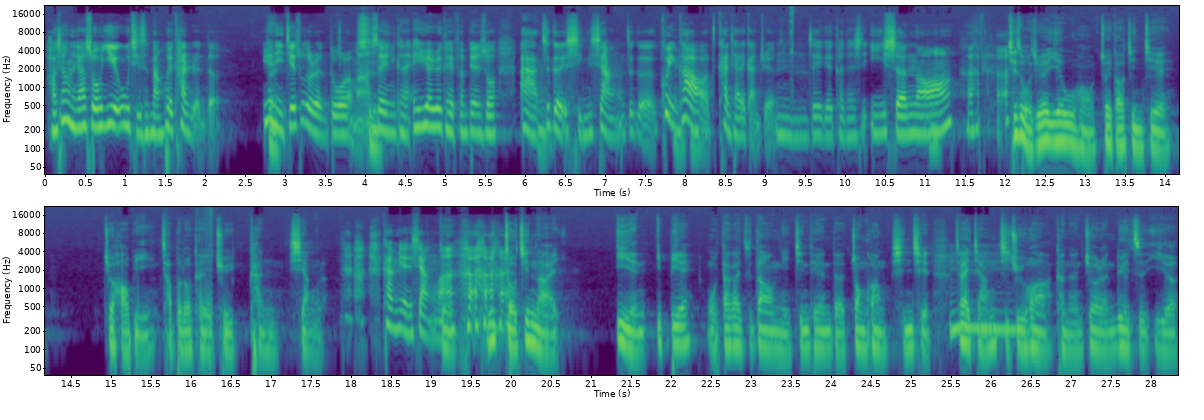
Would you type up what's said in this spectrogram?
好像人家说业务其实蛮会看人的，因为你接触的人多了嘛，所以你可能哎越来越可以分辨说啊，这个形象、这个会靠看起来的感觉，嗯，这个可能是医生哦。其实我觉得业务哈，最高境界。就好比差不多可以去看相了，看面相吗？你走进来，一眼一瞥，我大概知道你今天的状况、心情，再讲几句话，可能就能略知一二。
